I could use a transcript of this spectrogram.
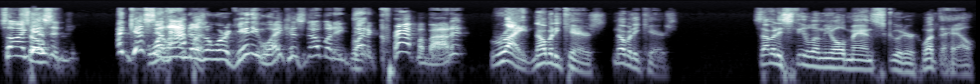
So I So, guess it I guess the what happened? doesn't work anyway because nobody did a crap about it. right. Nobody cares. Nobody cares. Somebody's stealing the old man's scooter. What the hell?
